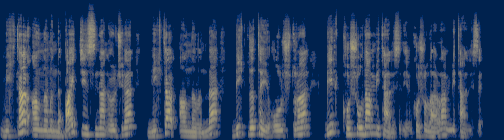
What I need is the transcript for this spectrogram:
miktar anlamında byte cinsinden ölçülen miktar anlamında big data'yı oluşturan bir koşuldan bir tanesi diyelim. Koşullardan bir tanesi.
